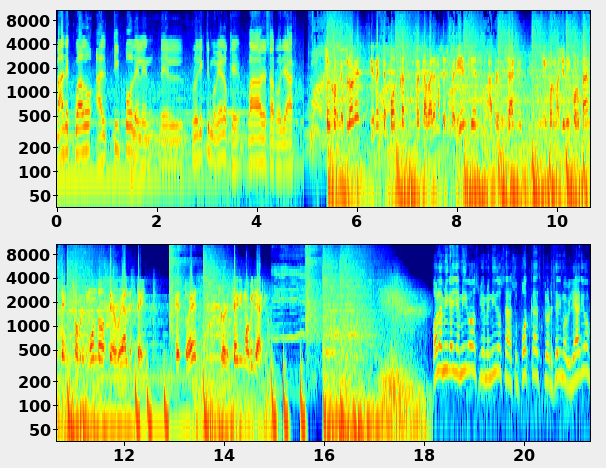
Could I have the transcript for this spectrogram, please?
va adecuado al tipo del, del proyecto inmobiliario que va a desarrollar. Soy Jorge Flores y en este podcast recabaremos experiencias, aprendizajes, información importante sobre el mundo de real estate. Esto es Florecer Inmobiliario. Hola amigas y amigos, bienvenidos a su podcast Florecer Inmobiliario.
